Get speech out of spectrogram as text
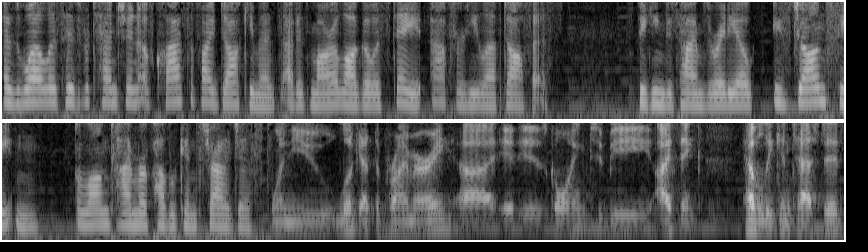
as well as his retention of classified documents at his Mar a Lago estate after he left office. Speaking to Times Radio is John Seaton, a longtime Republican strategist. When you look at the primary, uh, it is going to be, I think, heavily contested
